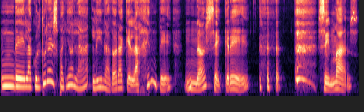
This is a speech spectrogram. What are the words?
De la cultura española, Lynn adora que la gente no se cree, sin más,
